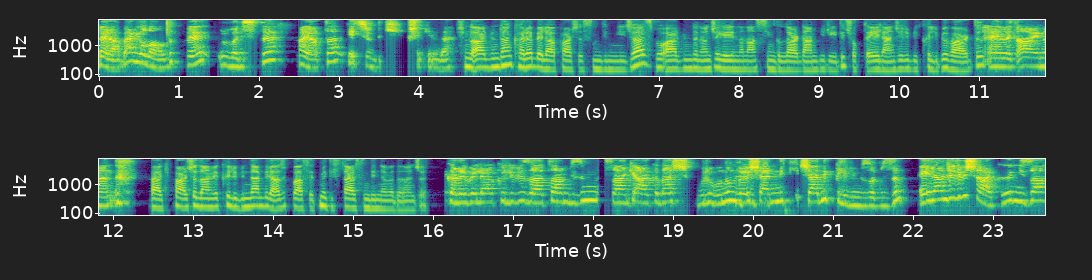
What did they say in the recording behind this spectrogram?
beraber yol aldık ve Urbanist'i hayata geçirdik bu şekilde. Şimdi albümden Kara Bela parçasını dinleyeceğiz. Bu albümden önce yayınlanan single'lardan biriydi. Çok da eğlenceli bir klibi vardı. Evet aynen. Belki parçadan ve klibinden birazcık bahsetmek istersin dinlemeden önce. Karabela klibi zaten bizim sanki arkadaş grubunun böyle şenlik şenlik klibimiz o bizim. Eğlenceli bir şarkı, mizah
